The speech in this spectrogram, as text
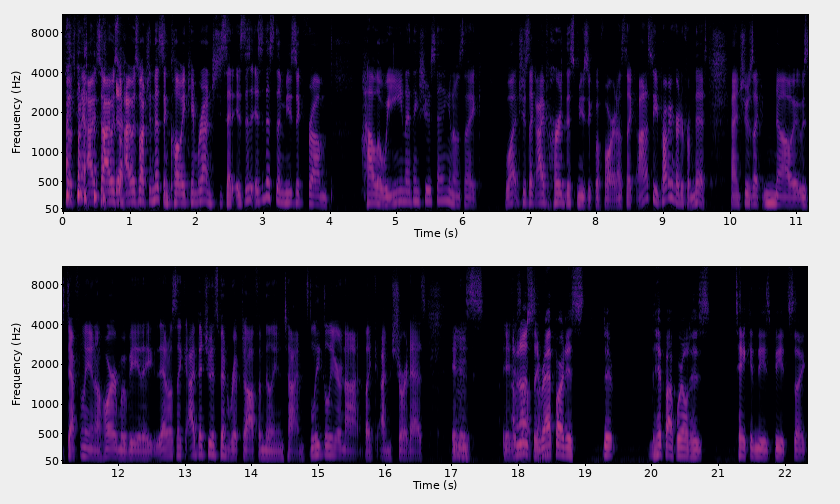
So it's funny. I, so I was Yeah. I was watching this, and Chloe came around. She said, "Is this isn't this the music from Halloween?" I think she was saying, and I was like, "What?" She's like, "I've heard this music before," and I was like, "Honestly, you probably heard it from this." And she was like, "No, it was definitely in a horror movie." They, and I was like, "I bet you it's been ripped off a million times, legally or not. Like, I'm sure it has. It Mm. is. It is I mean, honestly, awesome. rap artists, the, the hip hop world has taken these beats like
